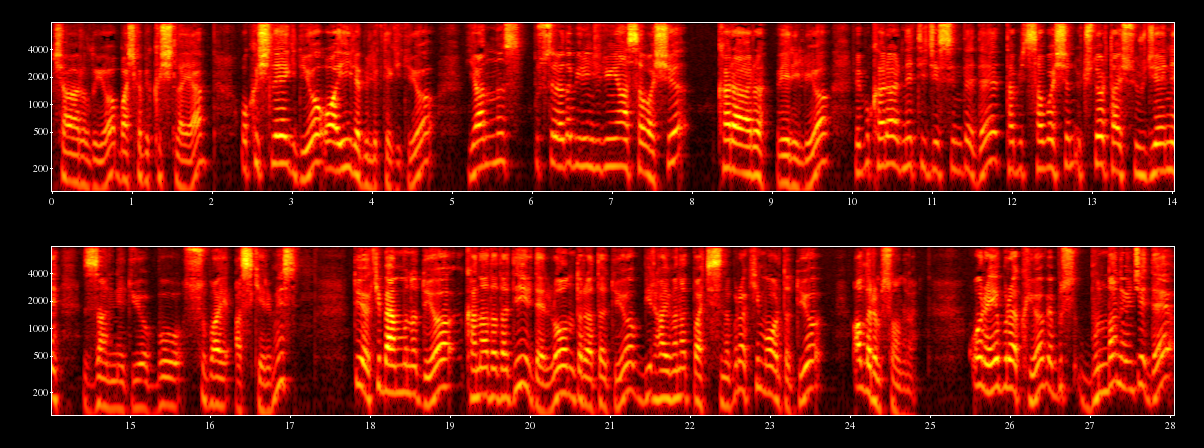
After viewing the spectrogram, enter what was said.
çağrılıyor. Başka bir kışlaya. O kışlaya gidiyor. O ayıyla birlikte gidiyor. Yalnız bu sırada Birinci Dünya Savaşı kararı veriliyor ve bu karar neticesinde de tabi savaşın 3-4 ay süreceğini zannediyor bu subay askerimiz. Diyor ki ben bunu diyor Kanada'da değil de Londra'da diyor bir hayvanat bahçesine bırakayım orada diyor alırım sonra. Oraya bırakıyor ve bu, bundan önce de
